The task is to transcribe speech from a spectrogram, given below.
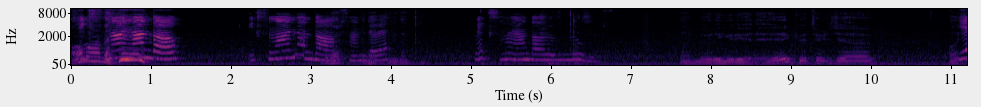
Aman. İkisinden de al. İkisinden de al sen de. Bir dakika bir Ben böyle yürüyerek götüreceğim. Aşağı ya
